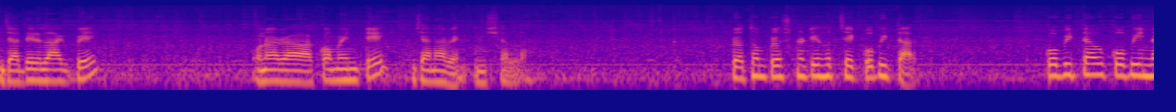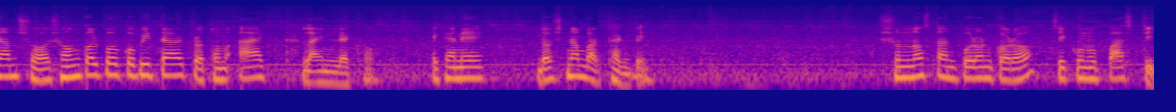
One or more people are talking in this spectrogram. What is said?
যাদের লাগবে। ওনারা কমেন্টে জানাবেন ইনশাল্লাহ প্রথম প্রশ্নটি হচ্ছে কবিতার। কবিতা ও কবির নাম সহ সংকল্প কবিতার প্রথম আট লাইন লেখো। এখানে দশ নাম্বার থাকবে। শূন্যস্থান পূরণ করো যে কোনো পাঁচটি।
